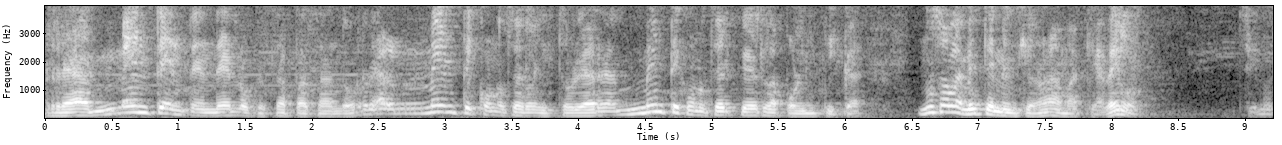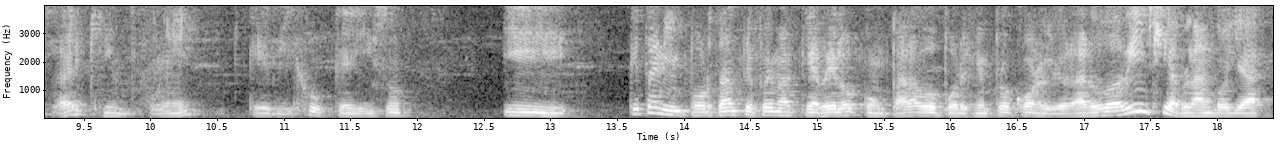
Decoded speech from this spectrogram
realmente entender lo que está pasando, realmente conocer la historia, realmente conocer qué es la política. No solamente mencionar a Maquiavelo, sino saber quién fue, qué dijo, qué hizo y qué tan importante fue Maquiavelo comparado, por ejemplo, con Leonardo da Vinci, hablando ya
